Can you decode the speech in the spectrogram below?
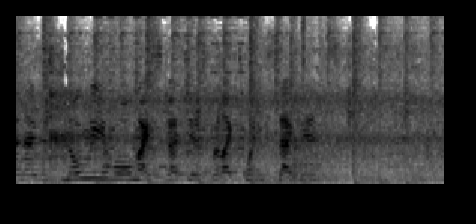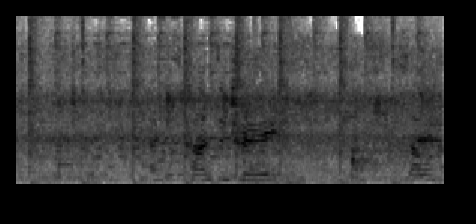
and I just normally hold my stretches for like 20 seconds. And just concentrate. So I won't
